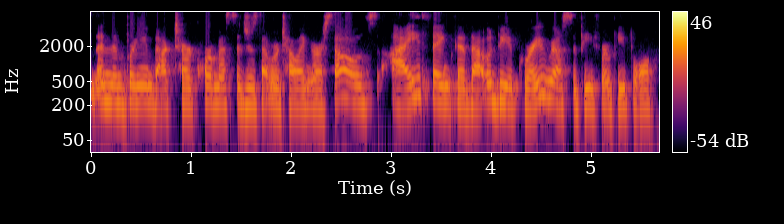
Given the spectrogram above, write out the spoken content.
And then bringing back to our core messages that we're telling ourselves, I think that that would be a great recipe for people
